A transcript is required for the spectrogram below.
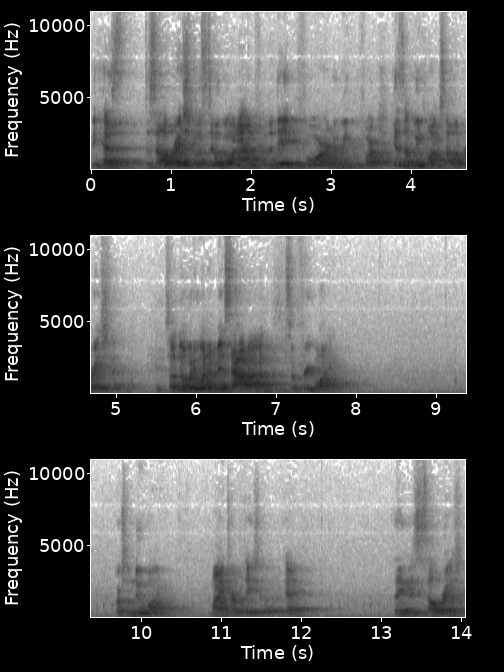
Because the celebration was still going on from the day before and the week before because it's a week-long celebration. So nobody wanted to miss out on some free wine. Or some new wine. My interpretation of it, okay? Saying this is a celebration.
